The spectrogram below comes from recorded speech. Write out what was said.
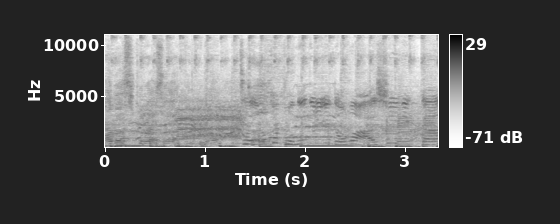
받았을 거라 생각합니다. 제가 이렇게 보내드리기 너무 아쉬우니까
